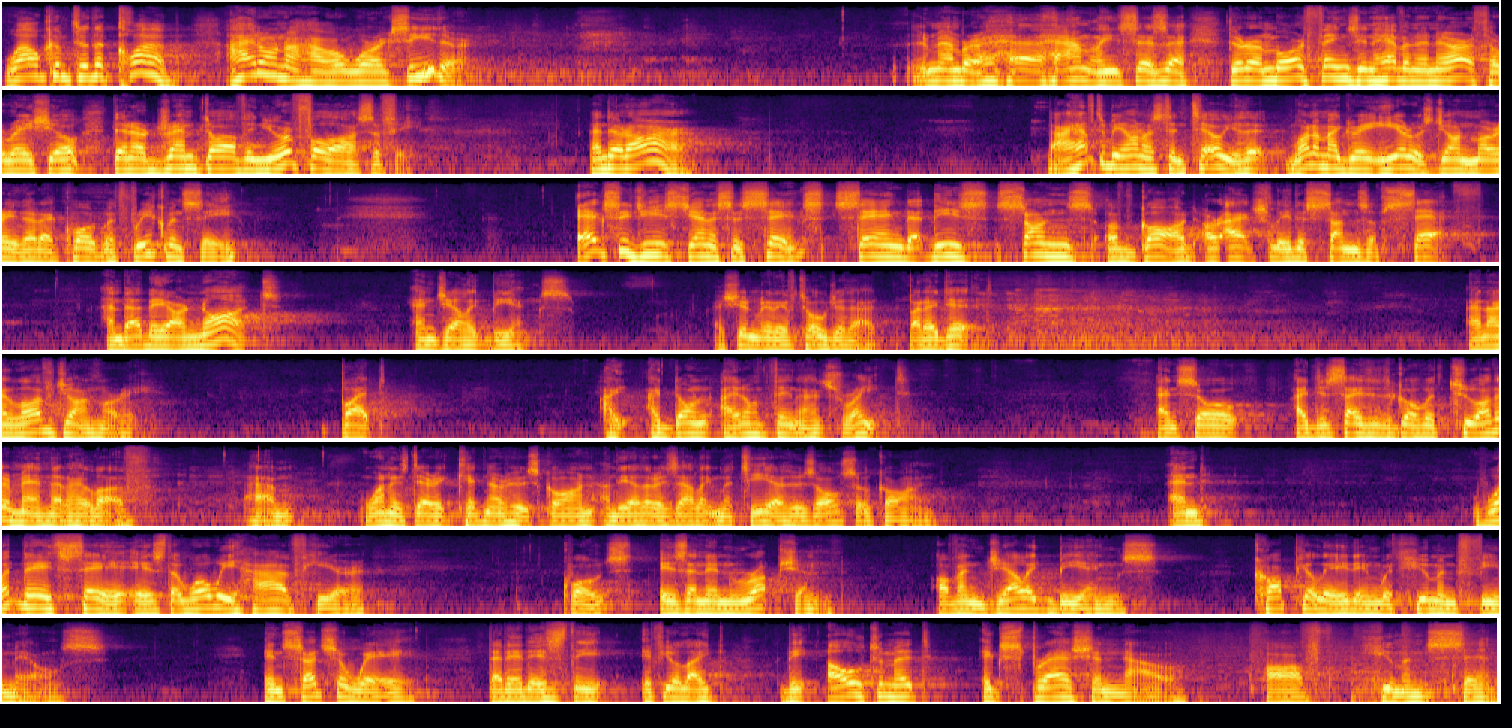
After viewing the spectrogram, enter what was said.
Welcome to the club. I don't know how it works either. Remember, Hamlet says uh, there are more things in heaven and earth, Horatio, than are dreamt of in your philosophy. And there are. Now, I have to be honest and tell you that one of my great heroes, John Murray, that I quote with frequency, exegetes Genesis 6, saying that these sons of God are actually the sons of Seth, and that they are not angelic beings. I shouldn't really have told you that, but I did. and I love John Murray, but I, I, don't, I don't think that's right. And so I decided to go with two other men that I love. Um, one is Derek Kidner, who's gone, and the other is Alec Motyer, who's also gone. And what they say is that what we have here, quotes, is an eruption of angelic beings copulating with human females in such a way that it is the, if you like, the ultimate expression now of human sin.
